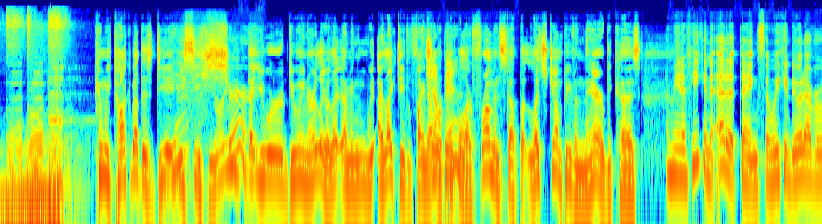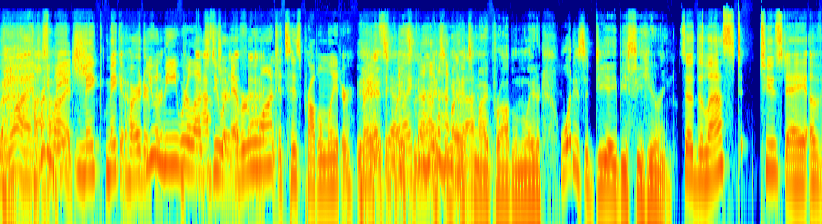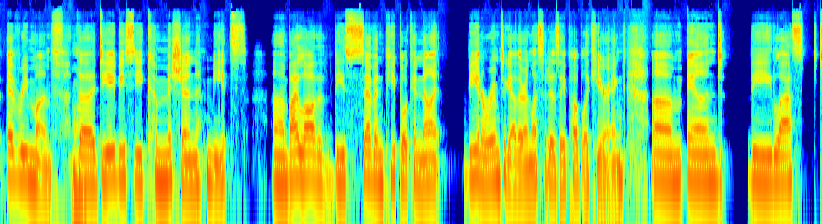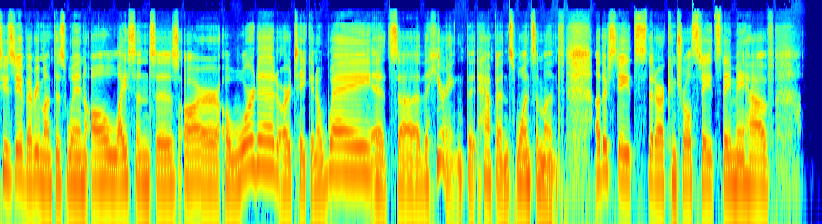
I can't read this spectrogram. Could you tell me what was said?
Can we talk about this DABC Yeah, hearing sure. that you were doing earlier? I mean, we, I like to even find out where in. people are from and stuff, but let's jump even there because I mean, if he can edit things, then we can do whatever we want. Pretty Just much. Make, make make it harder. You for and me, we're allowed to do whatever we want. It's his problem later, right? it's, Yeah, it's- like it. It's my, it's my problem later. What is a DABC hearing? So the last Tuesday of every month, the DABC Commission meets. Um, by law, these seven people cannot be in a room together unless it is a public hearing. Um, and the last Tuesday of every month is when all licenses are awarded or taken away. It's uh, the hearing that happens once a month. Other states that are control states, they may have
